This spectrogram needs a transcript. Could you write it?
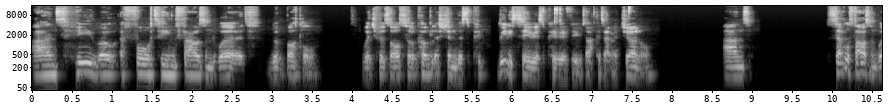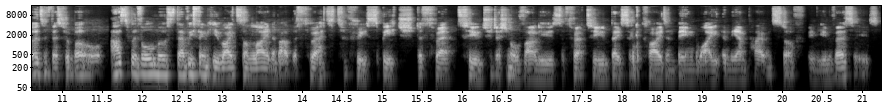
And he wrote a 14,000 word rebuttal, which was also published in this really serious peer reviewed academic journal. And several thousand words of this rebuttal, as with almost everything he writes online about the threat to free speech, the threat to traditional values, the threat to basic pride in being white in the empire and stuff in universities.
